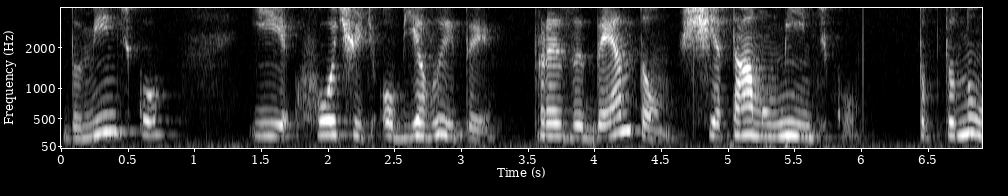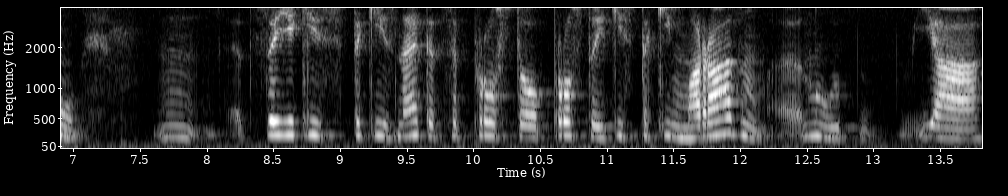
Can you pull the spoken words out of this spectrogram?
до Мінську, і хочуть об'явити президентом ще там у Мінську. Тобто, ну, це якийсь такий, знаєте, це просто, просто якийсь такий маразм. е, Ну, я,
